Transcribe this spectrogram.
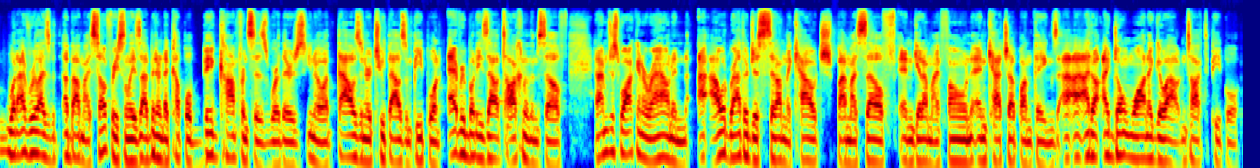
what I've realized about myself recently is I've been at a couple big conferences where there's you know a thousand or two thousand people and everybody's out talking to themselves, and I'm just walking around and I, I, would rather just sit on the couch by myself and get on my phone and catch up on things. I, I don't I don't want to go out and talk talk to people.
